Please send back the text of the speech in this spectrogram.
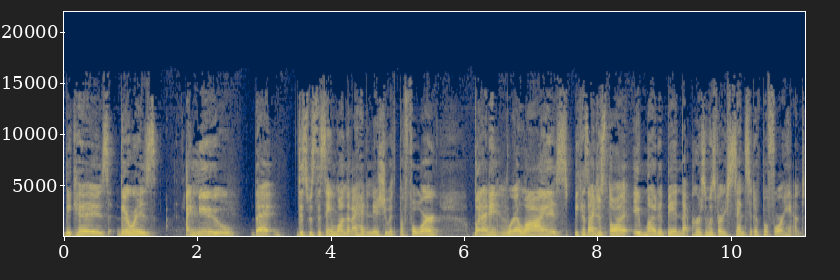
because there was I knew that this was the same one that I had an issue with before, but I didn't realize because I just thought it might have been that person was very sensitive beforehand.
